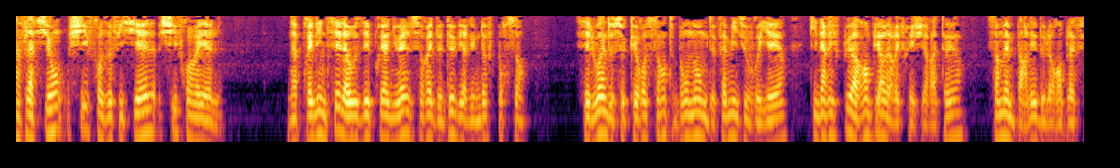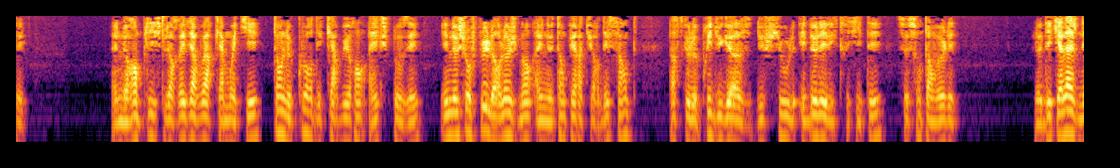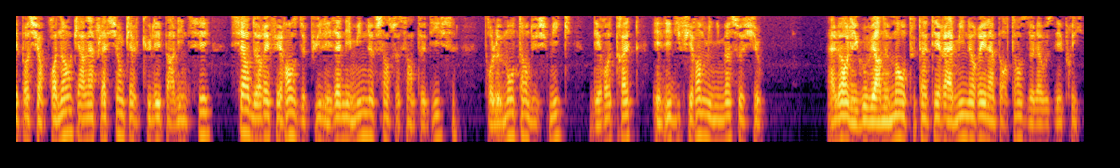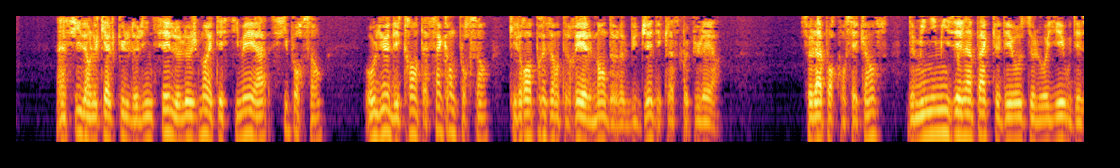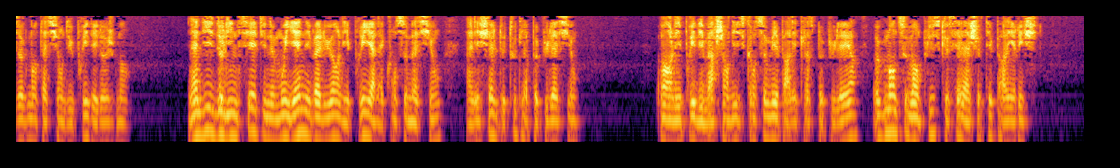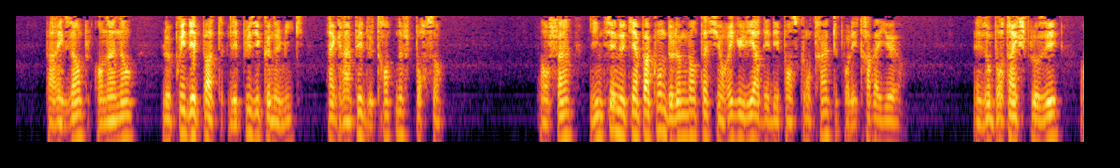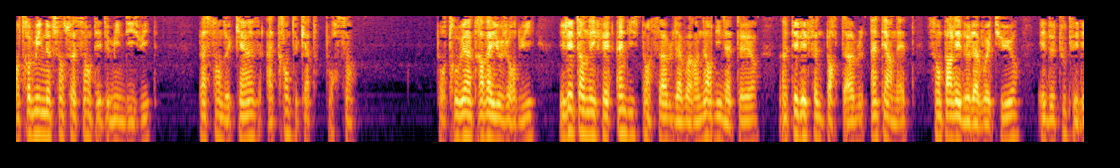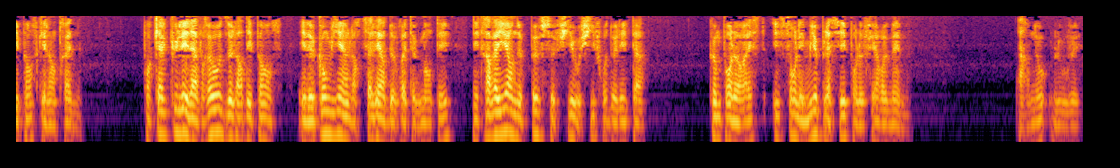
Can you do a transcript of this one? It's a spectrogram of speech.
Inflation, chiffres officiels, chiffres réels. D'après l'INSEE, la hausse des prix annuels serait de 2,9%. C'est loin de ce que ressentent bon nombre de familles ouvrières qui n'arrivent plus à remplir leur réfrigérateur, sans même parler de le remplacer. Elles ne remplissent leur réservoir qu'à moitié, tant le cours des carburants a explosé, et ne chauffent plus leur logement à une température décente parce que le prix du gaz, du fioul et de l'électricité se sont envolés. Le décalage n'est pas surprenant car l'inflation calculée par l'INSEE sert de référence depuis les années 1970 pour le montant du SMIC, des retraites et des différents minima sociaux. Alors les gouvernements ont tout intérêt à minorer l'importance de la hausse des prix. Ainsi, dans le calcul de l'INSEE, le logement est estimé à 6%, au lieu des 30 à 50% qu'il représente réellement dans le budget des classes populaires. Cela pour conséquence de minimiser l'impact des hausses de loyer ou des augmentations du prix des logements. L'indice de l'INSEE est une moyenne évaluant les prix à la consommation à l'échelle de toute la population. Or, les prix des marchandises consommées par les classes populaires augmentent souvent plus que celles achetées par les riches. Par exemple, en un an, le prix des pâtes les plus économiques a grimpé de 39%. Enfin, l'INSEE ne tient pas compte de l'augmentation régulière des dépenses contraintes pour les travailleurs. Elles ont pourtant explosé entre 1960 et 2018, passant de 15 à 34% Pour trouver un travail aujourd'hui, il est en effet indispensable d'avoir un ordinateur, un téléphone portable, Internet, sans parler de la voiture et de toutes les dépenses qu'elle entraîne. Pour calculer la vraie hausse de leurs dépenses et de combien leur salaire devrait augmenter, les travailleurs ne peuvent se fier aux chiffres de l'État. Comme pour le reste, ils sont les mieux placés pour le faire eux-mêmes. Arnaud Louvet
